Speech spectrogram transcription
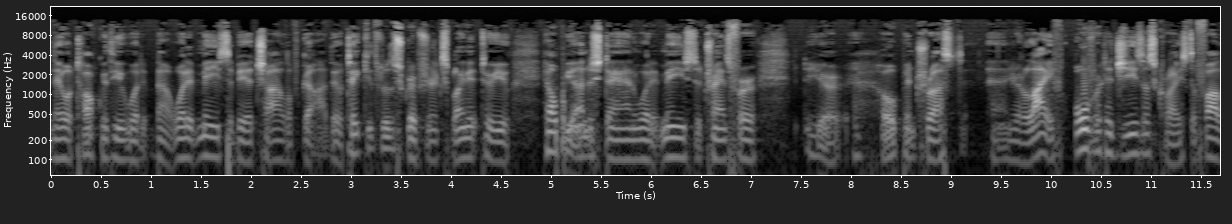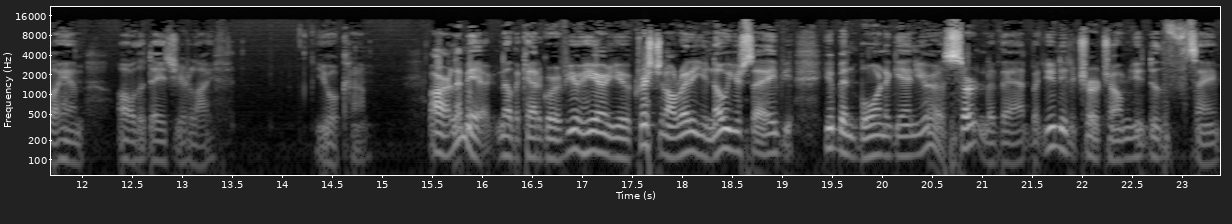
and they will talk with you what, about what it means to be a child of God. They'll take you through the scripture, explain it to you, help you understand what it means to transfer your hope and trust and your life over to Jesus Christ to follow Him all the days of your life. You will come. All right, let me another category. If you're here and you're a Christian already, you know you're saved, you, have been born again, you're certain of that, but you need a church home, you do the same,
